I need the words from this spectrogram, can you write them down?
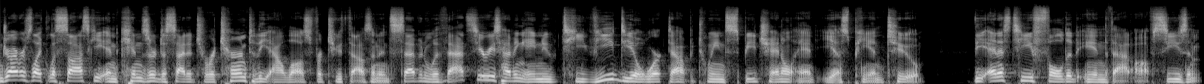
Drivers like Lasoski and Kinser decided to return to the Outlaws for 2007, with that series having a new TV deal worked out between Speed Channel and ESPN2. The NST folded in that off season.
